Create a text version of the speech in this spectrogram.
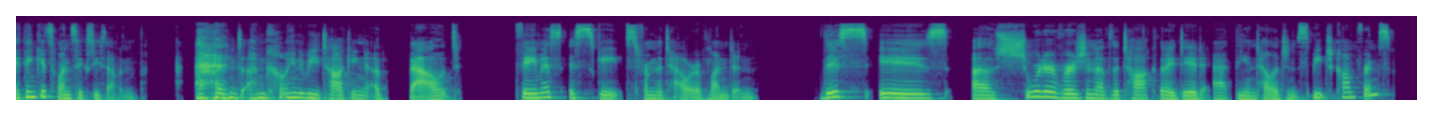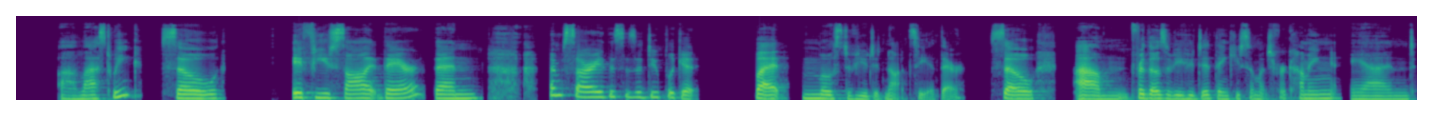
I think it's 167. And I'm going to be talking about famous escapes from the Tower of London. This is a shorter version of the talk that I did at the Intelligent Speech Conference uh, last week. So if you saw it there, then I'm sorry, this is a duplicate, but most of you did not see it there. So um, for those of you who did, thank you so much for coming. And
